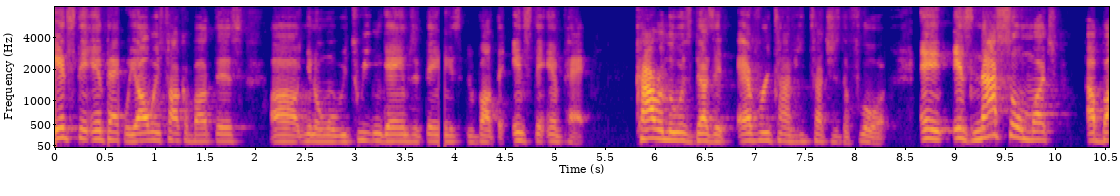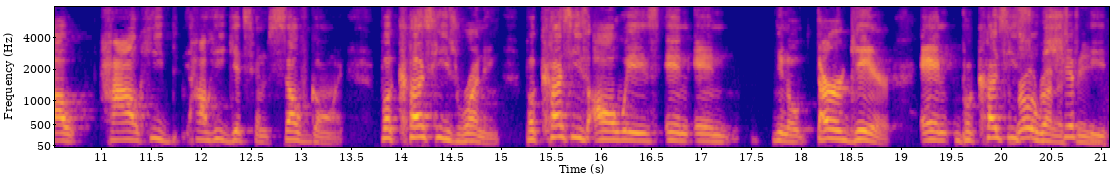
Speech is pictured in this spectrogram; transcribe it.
instant impact. We always talk about this, uh, you know, when we're tweeting games and things about the instant impact. Kira Lewis does it every time he touches the floor. And it's not so much about how he how he gets himself going because he's running, because he's always in in you know third gear, and because he's Road so shifty.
